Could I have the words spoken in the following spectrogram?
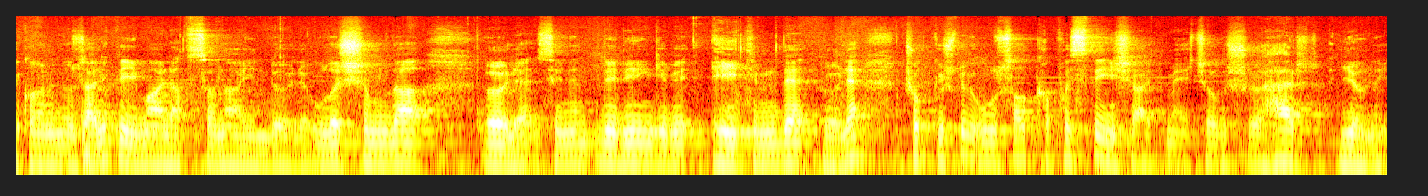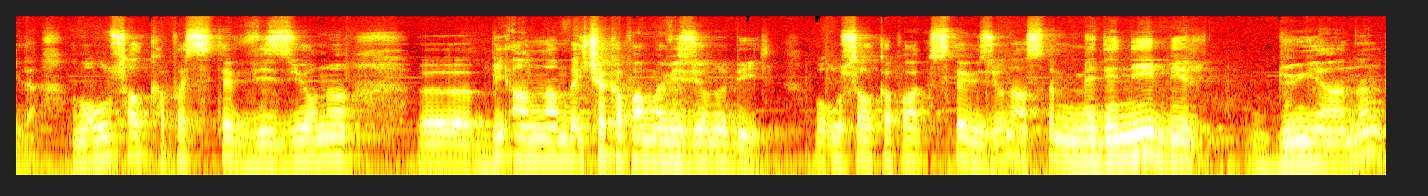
ekonominin özellikle imalat sanayinde öyle, ulaşımda öyle, senin dediğin gibi eğitimde öyle. Çok güçlü bir ulusal kapasite inşa etmeye çalışıyor her yanıyla. Ama ulusal kapasite vizyonu bir anlamda içe kapanma vizyonu değil. Bu ulusal kapasite vizyonu aslında medeni bir dünyanın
